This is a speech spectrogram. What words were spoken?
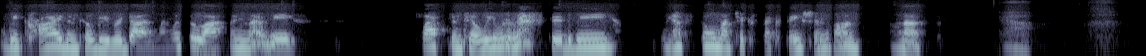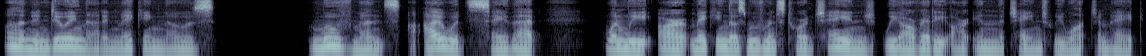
we cried until we were done when was the last time that we slept until we were rested we we have so much expectations on on us yeah well and in doing that in making those movements i would say that when we are making those movements toward change, we already are in the change we want to make.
